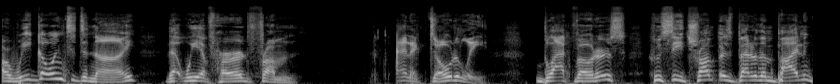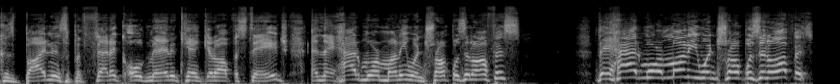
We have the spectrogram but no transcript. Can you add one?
Are we going to deny that we have heard from anecdotally black voters who see Trump as better than Biden because Biden is a pathetic old man who can't get off a stage and they had more money when Trump was in office? They had more money when Trump was in office.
